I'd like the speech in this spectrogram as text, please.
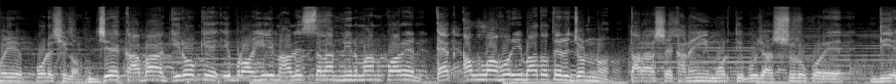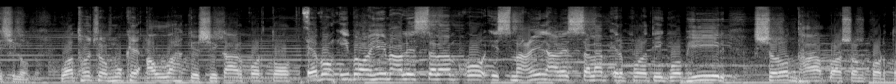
হয়ে পড়েছিল। যে কাবা গিরোকে ইব্রাহিম আলাইসাল্লাম নির্মাণ করেন এক আল্লাহর ইবাদতের জন্য, তারা সেখানেই মূর্তি পূজা শুরু করে দিয়েছিল। অথচ মুখে আল্লাহকে স্বীকার করত এবং ইব্রাহিম আলাইসাল্লাম ও ইসমাইল আলাইসাল্লাম এর প্রতি গভীর শ্রদ্ধা পোষণ করত।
